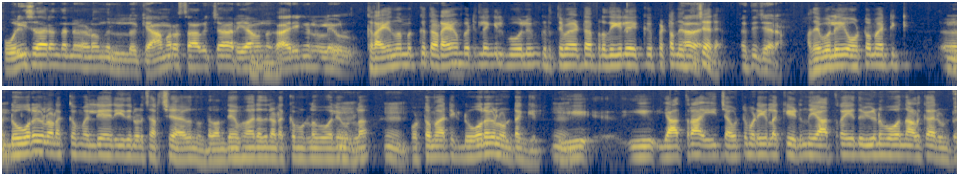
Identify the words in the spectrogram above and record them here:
പോലീസുകാരൻ തന്നെ വേണമെന്നില്ലല്ലോ. ക്യാമറ സ്ഥാപിച്ചാൽ അറിയാവുന്ന കാര്യങ്ങളല്ലേ ഉള്ളൂ. ക്രൈം നമുക്ക് തടയാൻ പറ്റില്ലെങ്കിൽ പോലും കൃത്യമായിട്ട് ആ പ്രതിയിലേക്ക് പെട്ടെന്ന് എത്തിച്ചേരാം. എത്തിച്ചേരാം. അതേപോലെ ഈ ഓട്ടോമാറ്റിക് ഡോറുകളടക്കം വലിയ രീതിയിലുള്ള ചർച്ചയാകുന്നുണ്ട്. വന്ദേ ഭാരതിലടക്കമുള്ള പോലെയുള്ള ഓട്ടോമാറ്റിക് ഡോറുകൾ ഉണ്ടെങ്കിൽ ഈ ഈ യാത്ര ഈ ചവിട്ടുപടികളൊക്കെ ഇരുന്ന് യാത്ര ചെയ്ത് വീണു പോകുന്ന ആൾക്കാരുണ്ട്.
